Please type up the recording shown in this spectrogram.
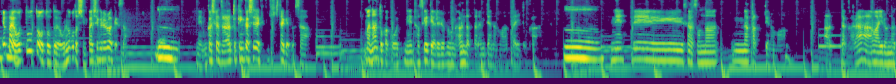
んやっぱり弟は弟で俺のこと心配してくれるわけさ、うん。ね、昔からずっと喧嘩してきたけどさまあなんとかこうね助けてやれる部分があるんだったらみたいなのがあったりとか。うん。ね、でさそんな中っていうのもあったから、まあ、いろんな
